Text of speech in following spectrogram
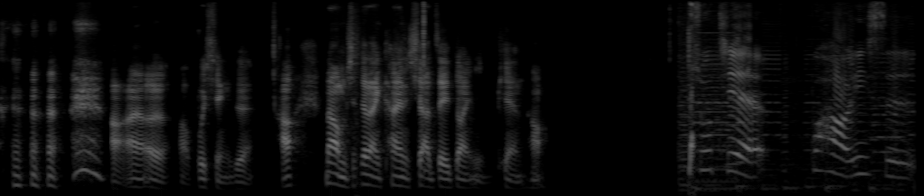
好按二，好不行的。好，那我们先来看一下这段影片哈。朱姐，不好意思，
